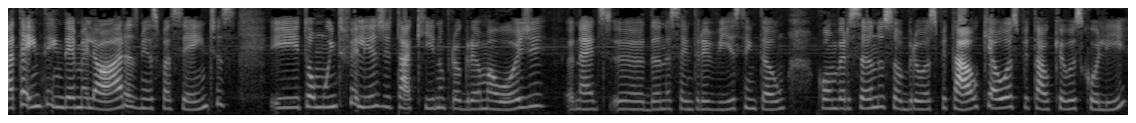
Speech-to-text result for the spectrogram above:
até entender melhor as minhas pacientes e tô muito feliz de estar aqui no programa hoje né, uh, dando essa entrevista, então, conversando sobre o hospital, que é o hospital que eu escolhi,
